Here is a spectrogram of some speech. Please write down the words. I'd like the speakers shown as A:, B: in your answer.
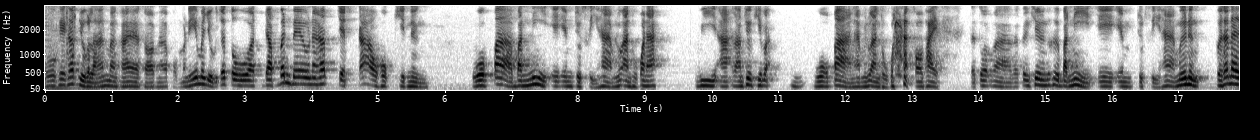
A: โอเคครับ อยู่กับร้านบางคายแอร์ซอฟนะครับผมวันนี้มาอยู่กับเจ้าตัวดับเบิลเบลนะครับ796ขีดหนึ่งโวป้าบันนี่ AM จุดสี่ห้าไม่รู้อ่านถูกป่ะนะ VR ตามชื่อคลิปอะโวป้านะครับไม่รู้อ่านถูกป่ะขออภัย แต่ตัวอ่าก็อีกชื่อนึงก็คือบันนี่ AM จุดสี่ห้ามือหนึ่งเผื่อท่านใด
